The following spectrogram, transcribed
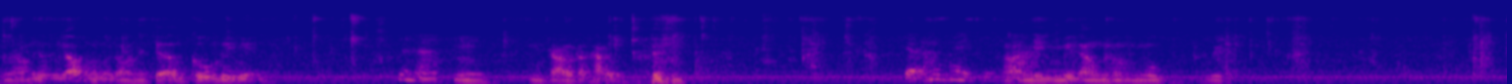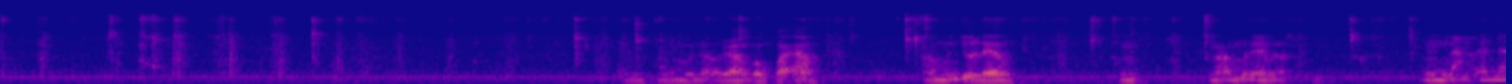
Ngậm nước dốc không có rồi thì chở ông cứu đi biết thế hả? Ừ trời nó thẳng chợ không phải gì họ nhìn biết ông nó không? Ngu biết. Ừ, nhưng mà nợ ra còn khỏe không? À, muốn dưa leo. Ừ. nợ mới này mà ừ, muốn lên đó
